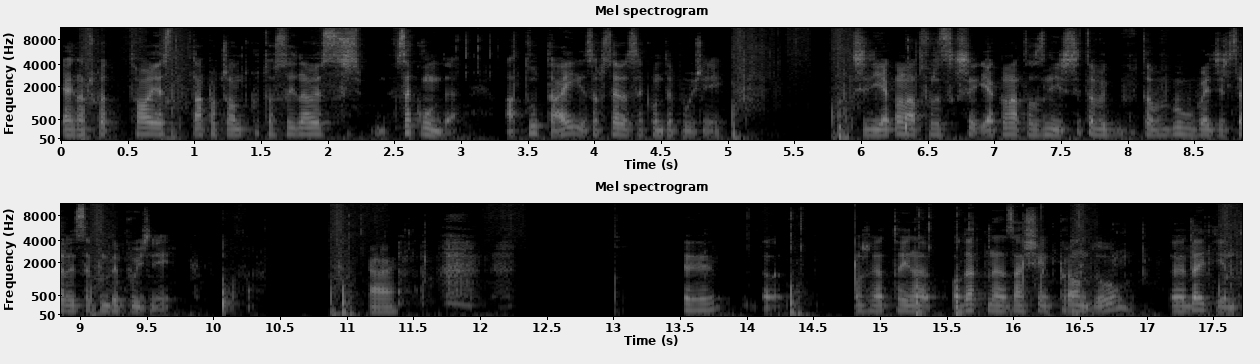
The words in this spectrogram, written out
Jak na przykład to jest na początku, to sygnał jest w sekundę. A tutaj za 4 sekundy później. Czyli jak ona otworzy skrzynkę, jak ona to zniszczy, to, wy, to wybuch będzie 4 sekundy później. okej. Yy, dobra. Może ja tutaj na- odetnę zasięg prądu. Yy, daj TNT.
